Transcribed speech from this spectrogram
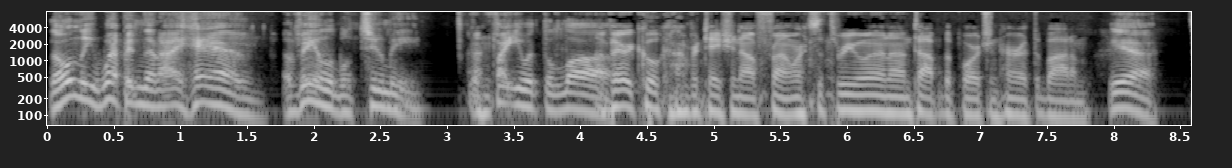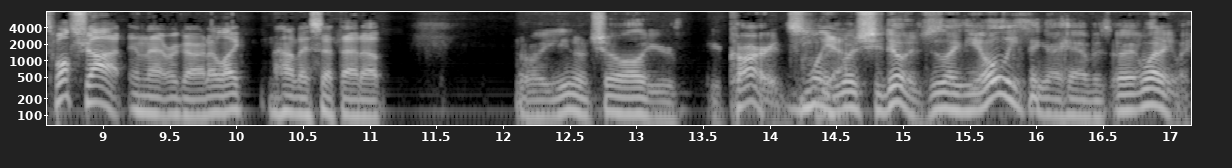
The only weapon that I have available to me. Un- fight you with the law. A very cool confrontation out front where it's the three women on top of the porch and her at the bottom. yeah. It's well shot in that regard. I like how they set that up. Well, you don't show all your your cards. Well, yeah. What's she doing? She's like, the only thing I have is, uh, well, anyway.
